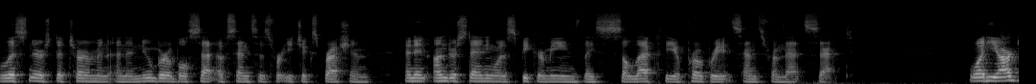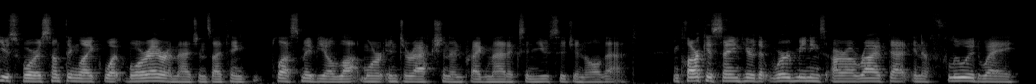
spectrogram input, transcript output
listeners determine an innumerable set of senses for each expression, and in understanding what a speaker means, they select the appropriate sense from that set. What he argues for is something like what Borer imagines, I think, plus maybe a lot more interaction and pragmatics and usage and all that. And Clark is saying here that word meanings are arrived at in a fluid way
